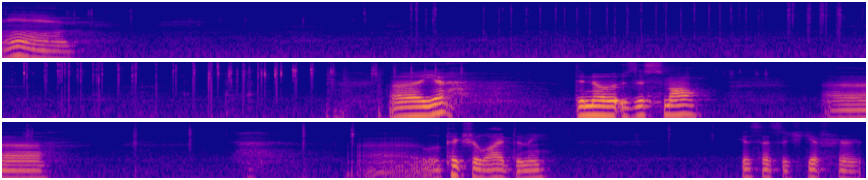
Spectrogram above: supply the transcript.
Man... Uh, yeah. Didn't know it was this small. Uh, uh, the picture lied to me. I guess that's what you get for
